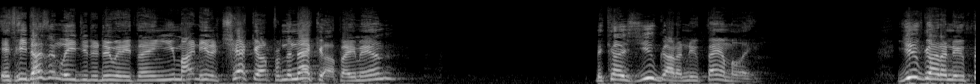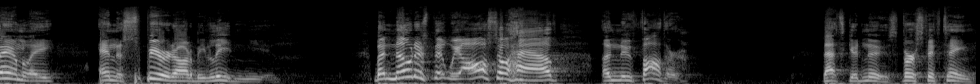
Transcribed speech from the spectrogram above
If He doesn't lead you to do anything, you might need a checkup from the neck up. Amen? Because you've got a new family. You've got a new family and the Spirit ought to be leading you. But notice that we also have a new father. That's good news. Verse 15.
